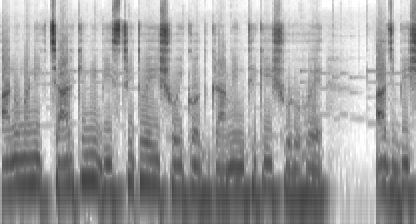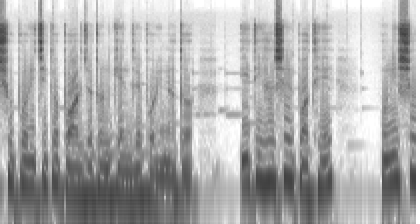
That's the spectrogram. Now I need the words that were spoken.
আনুমানিক চার কিমি বিস্তৃত এই সৈকত গ্রামীণ থেকেই শুরু হয়ে আজ বিশ্ব পরিচিত পর্যটন কেন্দ্রে পরিণত। ইতিহাসের পথে উনিশশো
